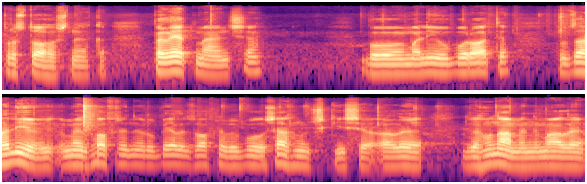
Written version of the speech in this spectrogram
простого шнека. Пилит менше, бо малі обороти. Взагалі ми з гофри не робили, з гофри би було ще гнучкіше, але двигуна ми не мали.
